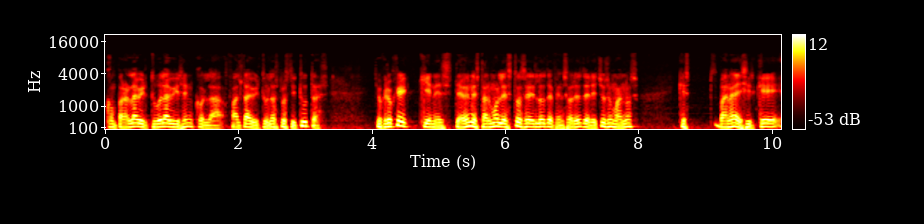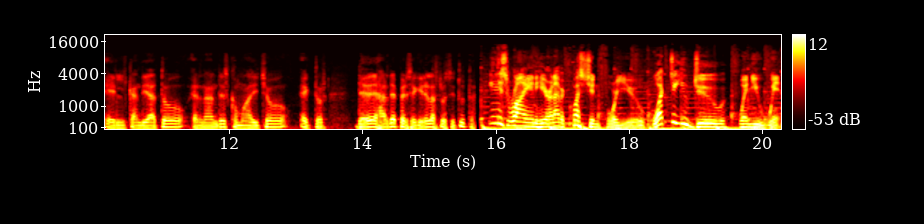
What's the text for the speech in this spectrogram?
comparar la virtud de la Virgen con la falta de virtud de las prostitutas. Yo creo que quienes deben estar molestos es los defensores de derechos humanos que van a decir que el candidato Hernández, como ha dicho Héctor, debe dejar de perseguir a las prostitutas. It is Ryan here, and I have a question for you. What do you do when you win?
